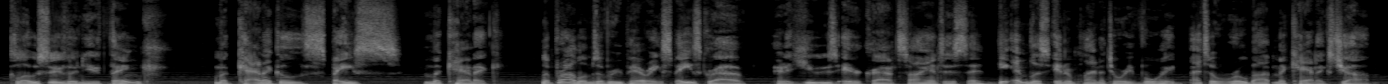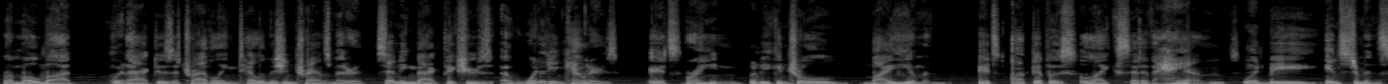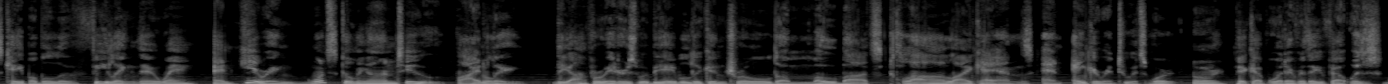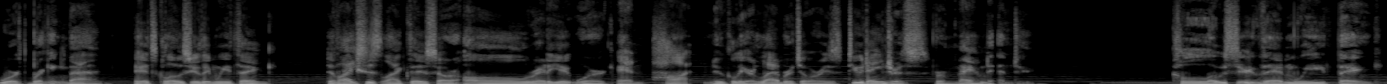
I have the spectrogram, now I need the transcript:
Closer than you think. Mechanical space mechanic. The problems of repairing spacecraft and a Hughes aircraft scientist said the endless interplanetary void, that's a robot mechanic's job. The Mobot would act as a traveling television transmitter, sending back pictures of what it encounters. Its brain would be controlled by a human. Its octopus like set of hands would be instruments capable of feeling their way and hearing what's going on, too. Finally, the operators would be able to control the Mobot's claw like hands and anchor it to its work or pick up whatever they felt was worth bringing back. It's closer than we think. Devices like this are already at work in hot nuclear laboratories too dangerous for man to enter. Closer than we think.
